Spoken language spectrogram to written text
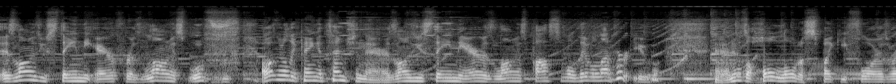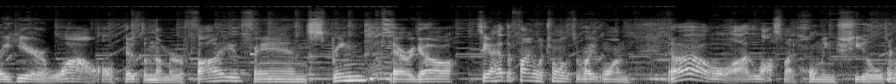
As long as you stay in the air for as long as... Oof, I wasn't really paying attention there. As long as you stay in the air as long as possible, they will not hurt you. And there's a whole load of spiky floors right here. Wow. Oh, there's the number 5, and spring. There we go. See, I had to find which one was the right one. Oh, I lost my homing shield.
